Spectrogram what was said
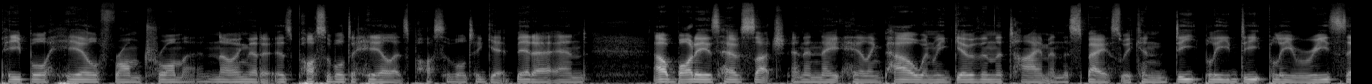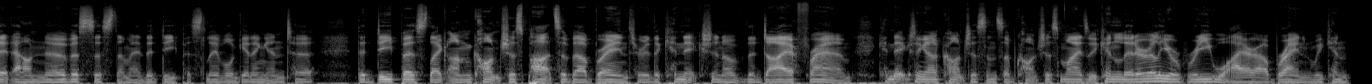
people heal from trauma and knowing that it is possible to heal, it's possible to get better. And our bodies have such an innate healing power when we give them the time and the space. We can deeply, deeply reset our nervous system at the deepest level, getting into the deepest, like unconscious parts of our brain through the connection of the diaphragm, connecting our conscious and subconscious minds. We can literally rewire our brain. We can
